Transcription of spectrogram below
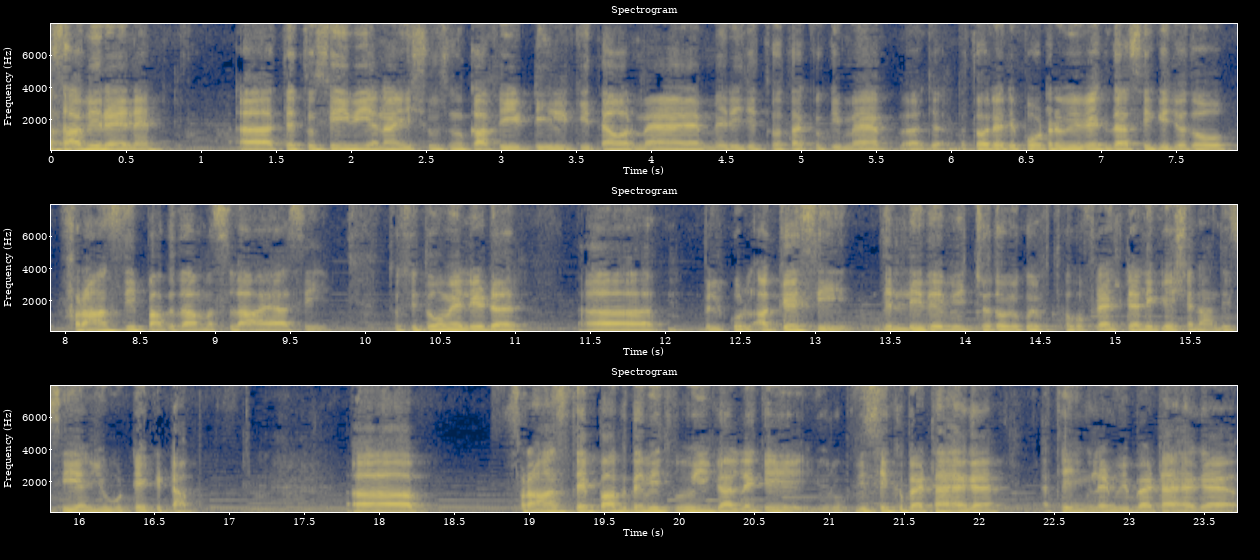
ਸਾਹਿਬ ਵੀ ਰਹੇ ਨੇ ਅ, ਤੇ ਤੁਸੀਂ ਵੀ ਇਹਨਾਂ ਇਸ਼ੂਜ਼ ਨੂੰ ਕਾਫੀ ਡੀਲ ਕੀਤਾ ਔਰ ਮੈਂ ਮੇਰੀ ਜਿੱਥੋਂ ਤੱਕ ਕਿਉਂਕਿ ਮੈਂ ਬਤੌਰ ਰਿਪੋਰਟਰ ਵੀ ਵੇਖਦਾ ਸੀ ਕਿ ਜਦੋਂ ਫਰਾਂਸ ਦੀ ਪੱਗ ਦਾ ਮਸਲਾ ਆਇਆ ਸੀ ਤੁਸੀਂ ਦੋਵੇਂ ਲੀਡਰ ਬਿਲਕੁਲ ਅੱਗੇ ਸੀ ਦਿੱਲੀ ਦੇ ਵਿੱਚ ਜਦੋਂ ਵੀ ਕੋਈ ਉੱਥੋਂ ਫ੍ਰੈਂਚ ਡੈਲੀਗੇਸ਼ਨ ਆਉਂਦੀ ਸੀ and you would take it up France ਤੇ ਪੱਗ ਦੇ ਵਿੱਚ ਉਹੀ ਗੱਲ ਹੈ ਕਿ ਯੂਰਪ ਵੀ ਸਿੱਖ ਬੈਠਾ ਹੈਗਾ ਇੱਥੇ ਇੰਗਲੈਂਡ ਵੀ ਬੈਠਾ ਹੈਗਾ ਹੈ,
